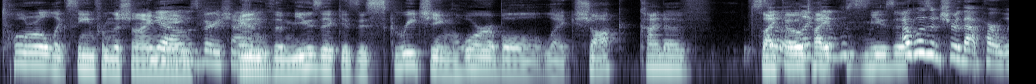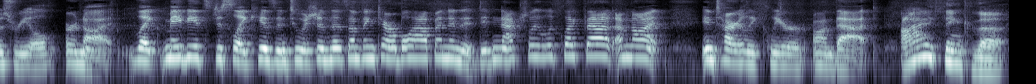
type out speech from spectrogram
Total like scene from The Shining. Yeah, it was very Shining. And the music is this screeching, horrible, like shock kind of psycho like, type was- music. I wasn't sure that part was real or not. Like maybe it's just like his intuition that something terrible happened and it didn't actually look like that. I'm not entirely clear on that. I think that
